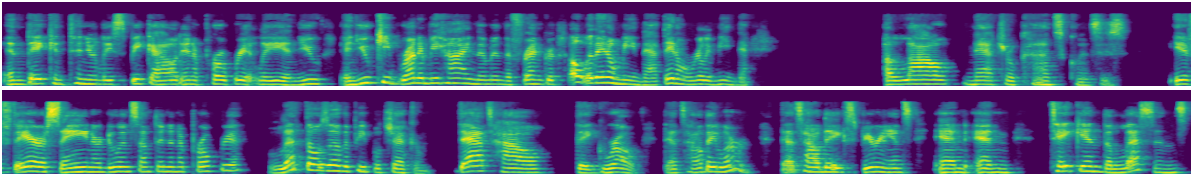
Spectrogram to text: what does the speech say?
and they continually speak out inappropriately and you and you keep running behind them in the friend group, oh well they don't mean that. They don't really mean that. Allow natural consequences. If they are saying or doing something inappropriate, let those other people check them. That's how they grow. That's how they learn. That's how they experience and and take in the lessons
